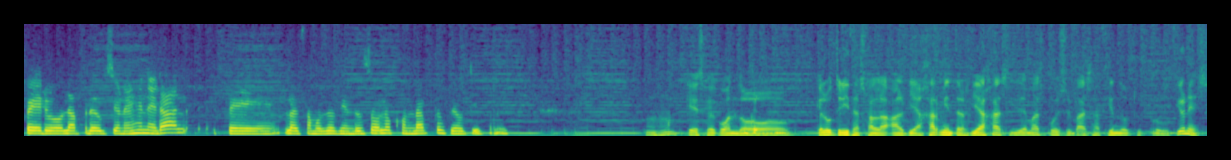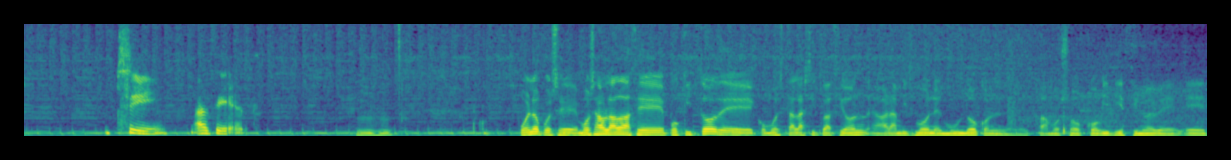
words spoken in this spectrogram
pero la producción en general se- la estamos haciendo solo con laptops y audífonos. Que es que cuando que lo utilizas al, al viajar, mientras viajas y demás, pues vas haciendo tus producciones. Sí, así es. Bueno, pues eh, hemos hablado hace poquito de cómo está la situación ahora mismo en el mundo con el famoso COVID-19. Eh,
